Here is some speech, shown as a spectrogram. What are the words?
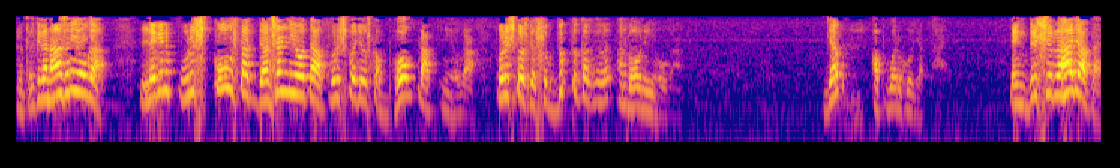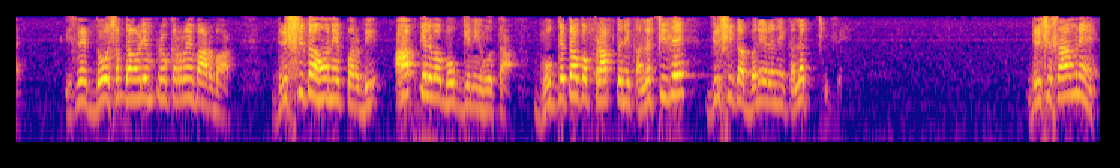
प्रकृति का नाश नहीं होगा। लेकिन पुरुष को उसका दर्शन नहीं होता, पुरुष को जो उसका भोग प्राप्त नहीं होगा, पुरुष को उसका सुख दुख का अनुभव नहीं होगा। जब अपवर्ग हो जाता है। लेकिन दृश्य रह जाता है। इसलिए दो शब्दावली हम प्रयोग कर रहे हैं बार बार दृश्य का होने पर भी आपके लिए भोग्य नहीं होता। भोग्यता को प्राप्त होने का अलग चीज़ है, दृश्य का बने रहने का अलग चीज़ है। दृश्य सामने है।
